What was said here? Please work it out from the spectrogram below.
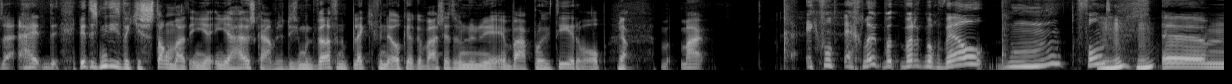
hij, dit is niet iets wat je standaard in je, in je huiskamer zit. Dus je moet wel even een plekje vinden. Oké, oké, waar zetten we nu neer en waar projecteren we op? Ja. Maar ik vond het echt leuk. Wat, wat ik nog wel mm, vond. Mhm, mhm. Ehm,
